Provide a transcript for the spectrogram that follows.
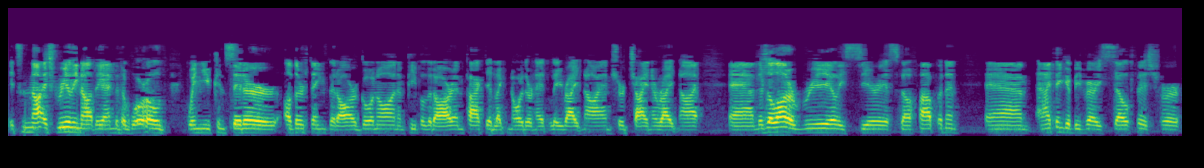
it's not, it's really not the end of the world when you consider other things that are going on and people that are impacted, like Northern Italy right now, I'm sure China right now. And there's a lot of really serious stuff happening. Um, and I think it'd be very selfish for,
